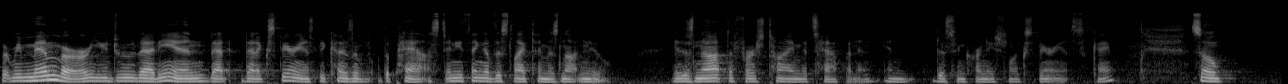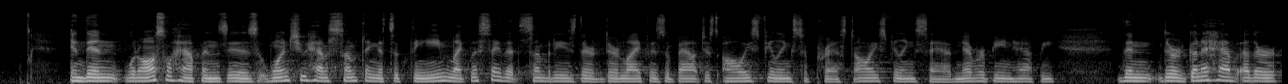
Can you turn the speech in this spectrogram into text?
But remember, you drew that in, that, that experience because of the past. Anything of this lifetime is not new. It is not the first time it's happening in this incarnational experience, okay? So, and then what also happens is once you have something that's a theme, like let's say that somebody's, their, their life is about just always feeling suppressed, always feeling sad, never being happy, then they're gonna have other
